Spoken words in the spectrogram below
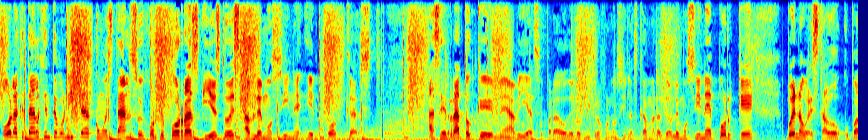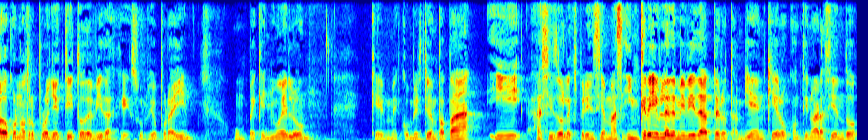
Hola, ¿qué tal gente bonita? ¿Cómo están? Soy Jorge Porras y esto es Hablemos Cine, el podcast. Hace rato que me había separado de los micrófonos y las cámaras de Hablemos Cine porque, bueno, he estado ocupado con otro proyectito de vida que surgió por ahí, un pequeñuelo que me convirtió en papá y ha sido la experiencia más increíble de mi vida, pero también quiero continuar haciendo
